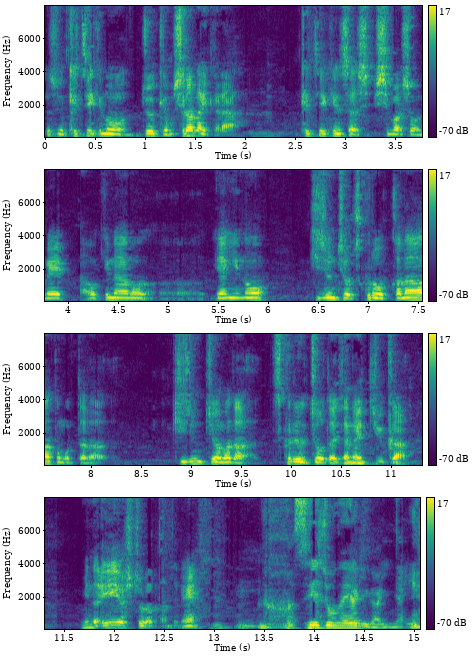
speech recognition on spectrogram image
要するに血液の状況も知らないから、血液検査ししましょうね。沖縄のヤギの基準値を作ろうかなと思ったら、基準値はまだ作れる状態じゃないっていうか、みんな栄養失調だったんでね。うん 正常なヤギがいない。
